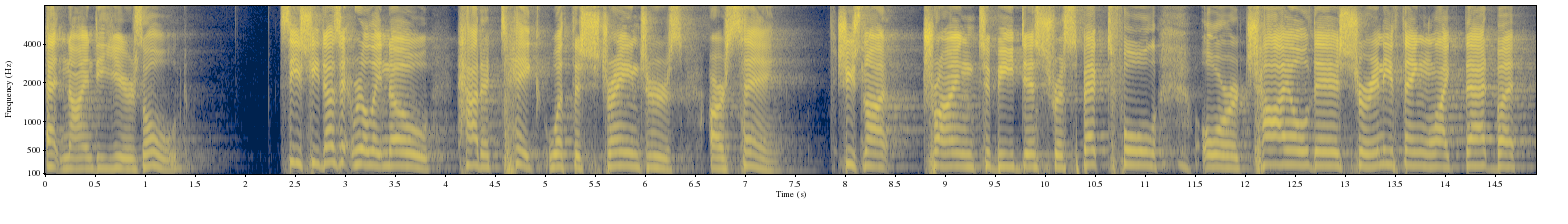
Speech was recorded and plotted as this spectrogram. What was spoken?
at 90 years old. See, she doesn't really know how to take what the strangers are saying. She's not trying to be disrespectful or childish or anything like that, but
